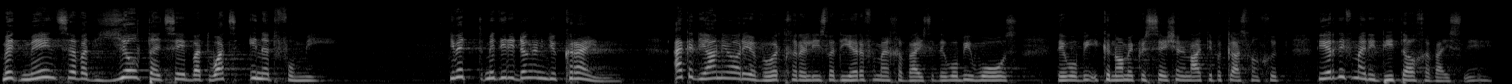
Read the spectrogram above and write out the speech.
Met mense wat heeltyd sê but what's in it for me? Jy weet met hierdie ding in Oekraïne. Ek het Januarie 'n woord gerelease wat die Here vir my gewys het. There will be wars, there will be economic recession en daai tipe klas van goed. Die Here het nie vir my die detail gewys nie.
